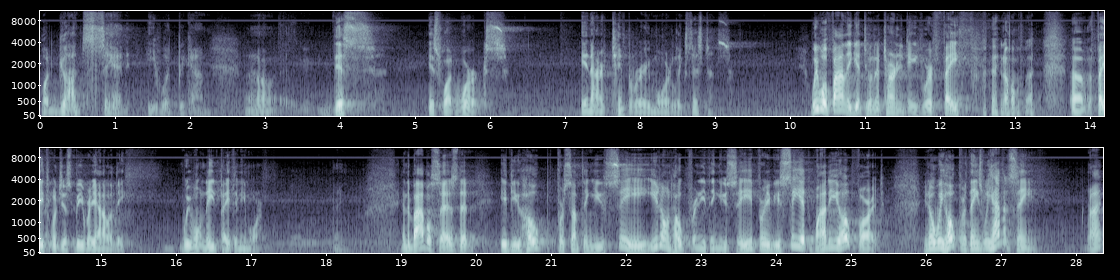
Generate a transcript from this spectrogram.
what God said he would become. Uh, this is what works in our temporary mortal existence. We will finally get to an eternity where faith, you know, uh, faith will just be reality. We won't need faith anymore. And the Bible says that if you hope for something you see, you don't hope for anything you see. For if you see it, why do you hope for it? You know, we hope for things we haven't seen, right?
